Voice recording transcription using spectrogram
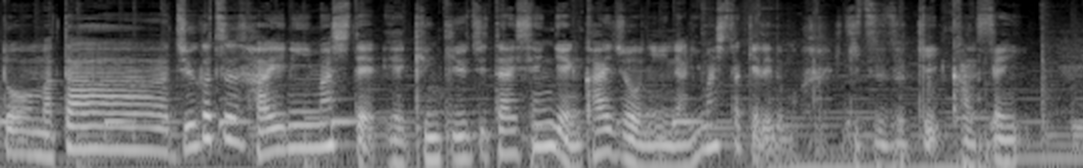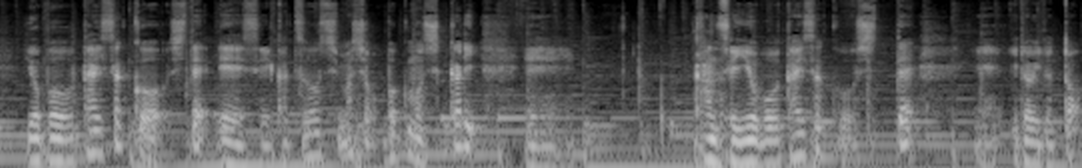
とまた10月入りまして緊急事態宣言解除になりましたけれども引き続き感染予防対策をして、え、生活をしましょう。僕もしっかり、えー、感染予防対策をして、えー、いろいろと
